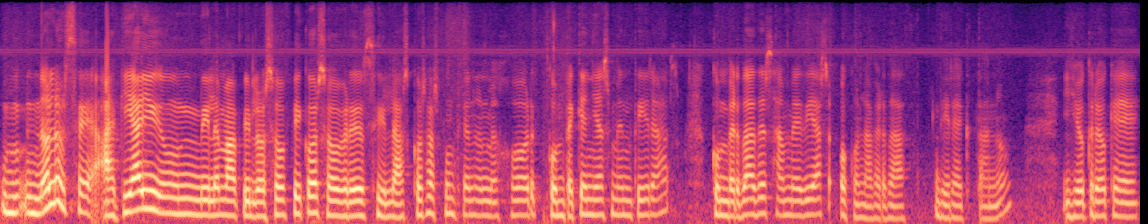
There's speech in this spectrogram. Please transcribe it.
Mm, no lo sé, aquí hay un dilema filosófico sobre si las cosas funcionan mejor con pequeñas mentiras, con verdades a medias o con la verdad directa. ¿no? Y yo creo que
